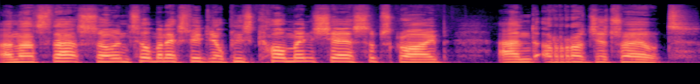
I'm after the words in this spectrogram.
And that's that. So until my next video, please comment, share, subscribe, and Roger Trout.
